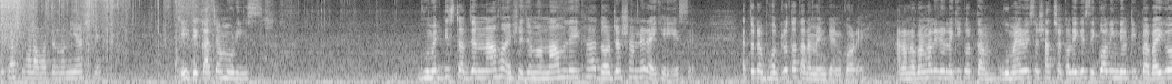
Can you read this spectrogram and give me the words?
ওই কাস্টমার আমার জন্য নিয়ে আসছে। এই যে কাঁচা মরিচ ঘুমের ডিস্টার্ব যেন না হয়, সেজন্য নাম লেখা দরজার সামনে রেখে গেছে। এতটা ভদ্রতা তারা মেনটেন করে। আর আমরা বাঙালির হলে কি করতাম? ঘুমায় রয়েছে সাত সকালে গেছি কলিং বেল টিপা বাই গো,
